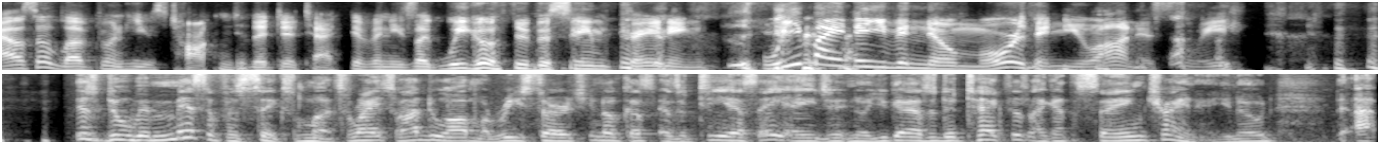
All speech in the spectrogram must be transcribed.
I also loved when he was talking to the detective and he's like, "We go through the same training. We might even know more than you, honestly." This dude been missing for six months, right? So I do all my research, you know, because as a TSA agent, you know, you guys are detectives. I got the same training, you know. I,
